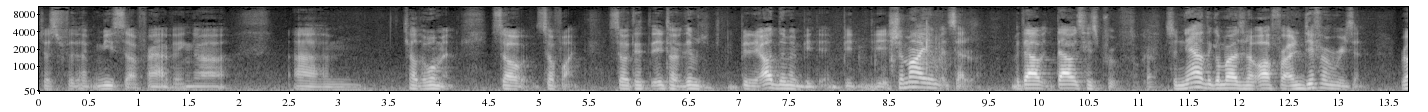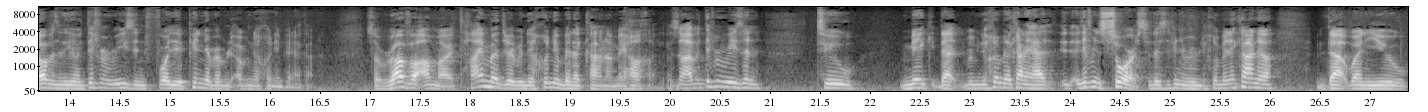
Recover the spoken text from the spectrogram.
just for the misa for having um, killed the woman. So so fine so they, they talk difference between Adam and Bidei Shemayim, etc. But that, that was his proof. Okay. So now the Gemara is going to offer a different reason. Rav is going to give a different reason for the opinion of, of Nechuni ben Akana. So Rava Amar, time of Rabbi Nechuni ben Akana mehacha. So I have a different reason to make that Rabbi Nechuni ben Akana has a different source for this opinion of Rabbi Nechuni ben Akana that when you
